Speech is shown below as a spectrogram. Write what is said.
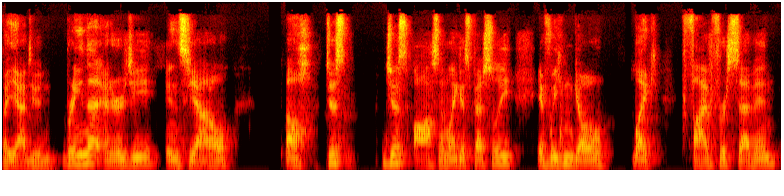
but yeah, dude, bringing that energy in Seattle, oh, just just awesome. Like especially if we can go like five for seven,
